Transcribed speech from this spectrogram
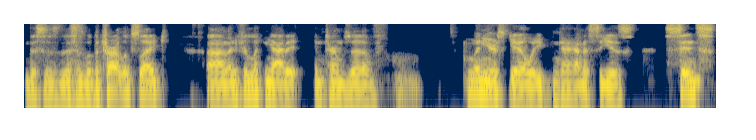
This is this is what the chart looks like. Um, and if you're looking at it in terms of linear scale, what you can kind of see is since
